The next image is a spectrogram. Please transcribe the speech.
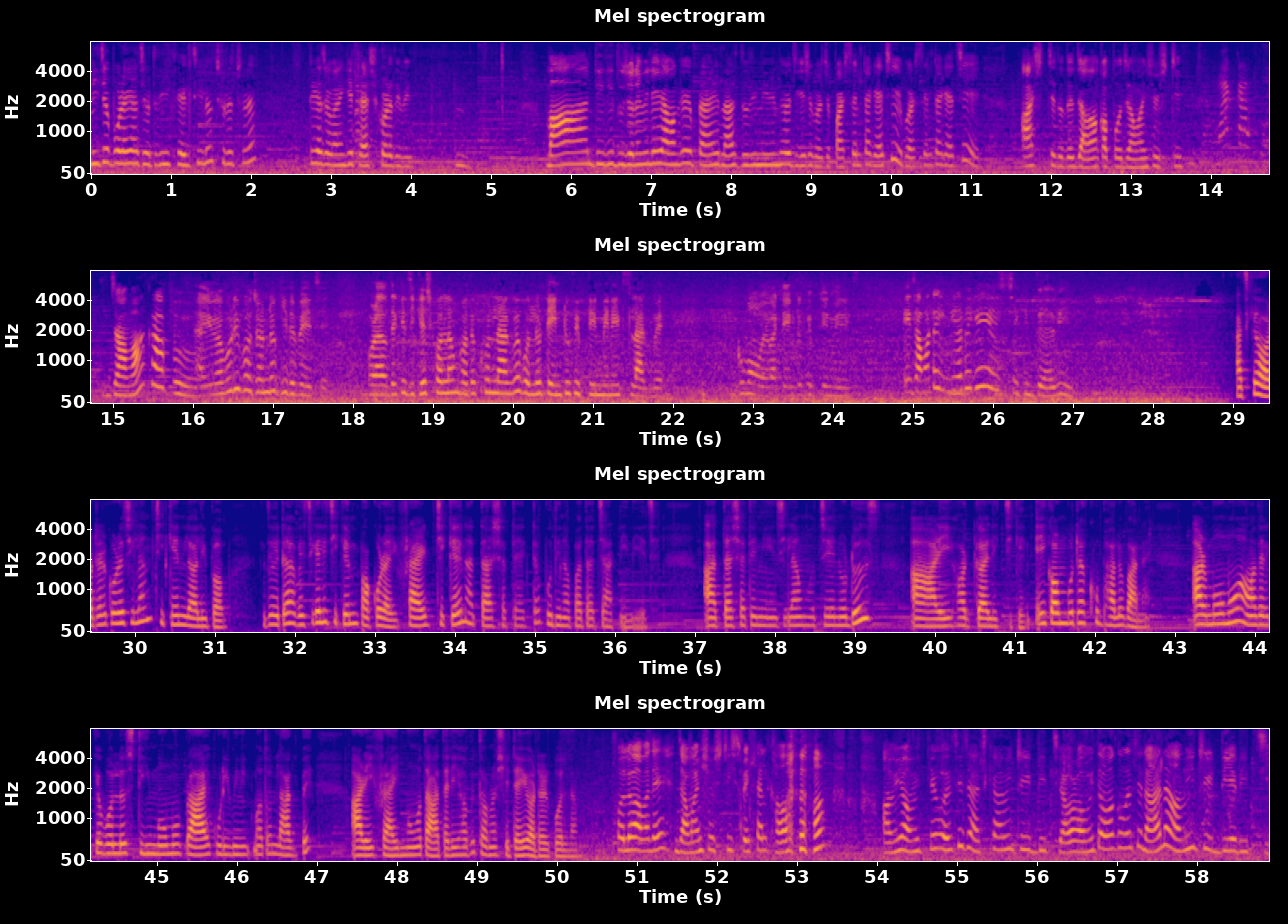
নিচে পড়ে গেছে ওটা দিয়ে খেলছিল ছুঁড়ে ছুঁড়ে। ঠিক আছে ওখানে গিয়ে ট্র্যাশ করে দিবি। মা দিদি দুজনে মিলেই আমাকে প্রায় লাস্ট দুদিন তিন দিন ধরে জিজ্ঞাসা করেছে পার্সেলটা গেছে? পার্সেলটা গেছে? আসছে তোদের জামা কাপড় জামাই ষষ্ঠী। জামা কাপড়? এই বাবুরই প্রচণ্ড খিদে পেয়েছে। ওরা ওদেরকে জিজ্ঞেস করলাম কতক্ষণ লাগবে? বলল টেন টু ফিফটিন মিনিটস লাগবে। ঘুমাও এবার টেন টু ফিফটিন মিনিটস এই জামাটা ইন্ডিয়া থেকেই এসছে কিন্তু অ্যাবি আজকে অর্ডার করেছিলাম চিকেন ললিপপ কিন্তু এটা বেসিক্যালি চিকেন পকোড়াই ফ্রাইড চিকেন আর তার সাথে একটা পুদিনা পাতার চাটনি দিয়েছে আর তার সাথে নিয়েছিলাম হচ্ছে নুডলস আর এই হট গার্লিক চিকেন এই কম্বোটা খুব ভালো বানায়। আর মোমো, আমাদেরকে বলল স্টিম মোমো প্রায় কুড়ি মিনিট মতন লাগবে। আর এই ফ্রাইড মোমো তাড়াতাড়ি হবে, তো আমরা সেটাই অর্ডার করলাম। হলো আমাদের জামাই ষষ্ঠী স্পেশাল খাওয়া। দাওয়া আমি অমিতকে বলছি যে, আজকে আমি ট্রিট দিচ্ছি। আবার অমিত আমাকে বলছে, না না, আমি ট্রিট দিয়ে দিচ্ছি।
